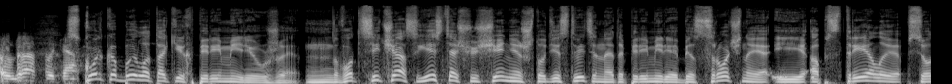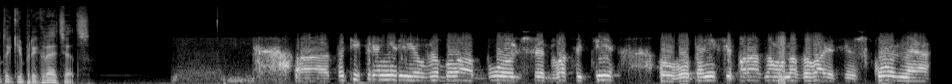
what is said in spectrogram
Здравствуйте. Сколько было таких перемирий уже? Вот сейчас есть ощущение, что действительно это перемирие бессрочное и обстрелы все-таки прекратятся? А, таких перемирий уже было больше 20. Вот они все по-разному назывались. Школьная,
